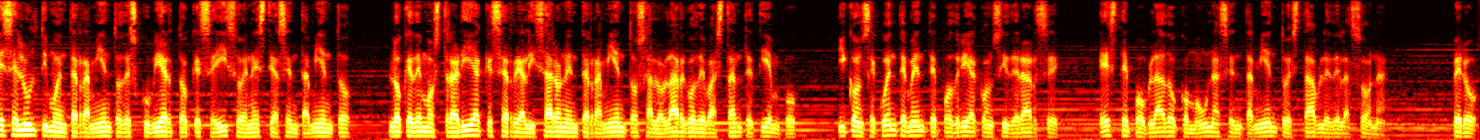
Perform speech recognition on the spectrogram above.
es el último enterramiento descubierto que se hizo en este asentamiento lo que demostraría que se realizaron enterramientos a lo largo de bastante tiempo y consecuentemente podría considerarse este poblado como un asentamiento estable de la zona. Pero,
